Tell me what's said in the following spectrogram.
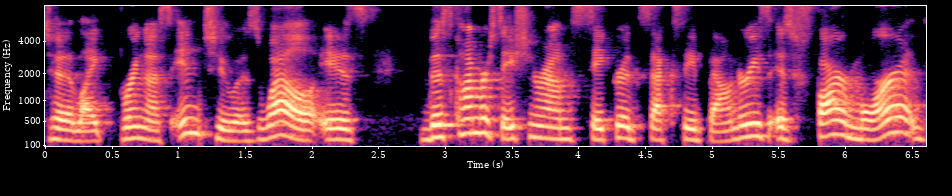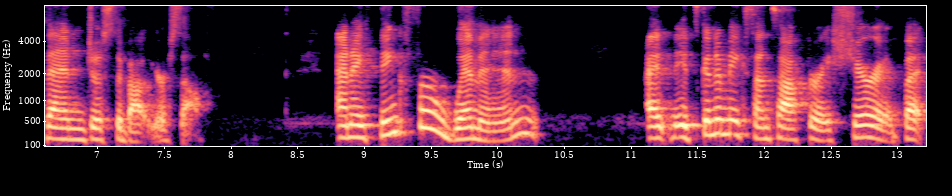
to like bring us into as well is this conversation around sacred sexy boundaries is far more than just about yourself. And I think for women, I, it's going to make sense after I share it, but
